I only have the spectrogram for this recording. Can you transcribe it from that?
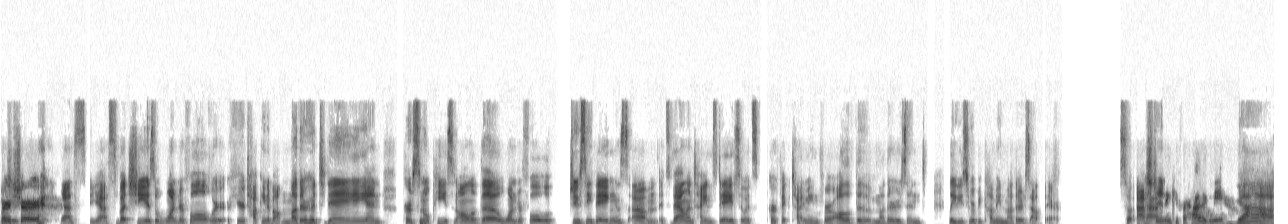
For is, sure. Yes, yes. But she is a wonderful. We're here talking about motherhood today and personal peace and all of the wonderful juicy things. Um, it's Valentine's Day, so it's perfect timing for all of the mothers and ladies who are becoming mothers out there. So Ashton, yeah, thank you for having me. Yeah.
